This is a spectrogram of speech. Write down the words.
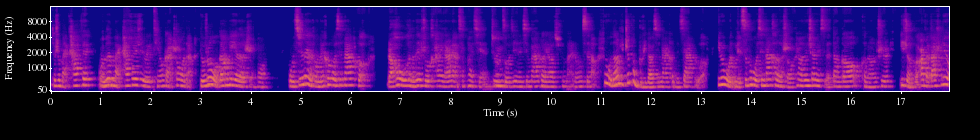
就是买咖啡。我对买咖啡这个挺有感受的。比如说我刚毕业的时候，我其实那个时候没喝过星巴克，然后我可能那时候卡里拿着两千块钱就走进星巴克要去买东西了。就我当时真的不知道星巴克的价格，因为我每次路过星巴克的时候，看到那上面写的蛋糕可能是一整个二百八十六，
